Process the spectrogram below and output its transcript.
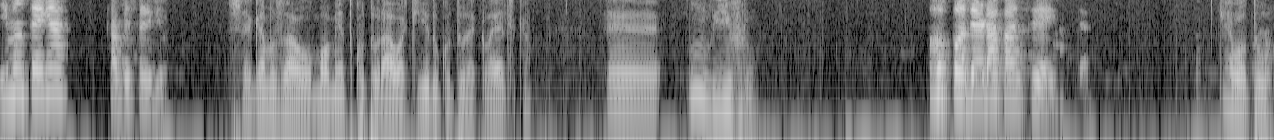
E mantenha a cabeça erguida. Chegamos ao momento cultural aqui do Cultura Eclética. É um livro. O Poder da Paciência. Quem é o autor?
